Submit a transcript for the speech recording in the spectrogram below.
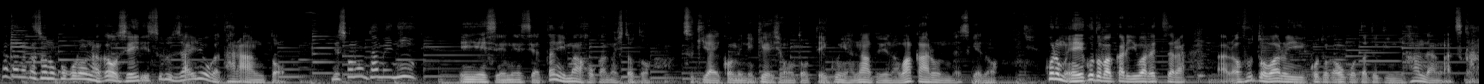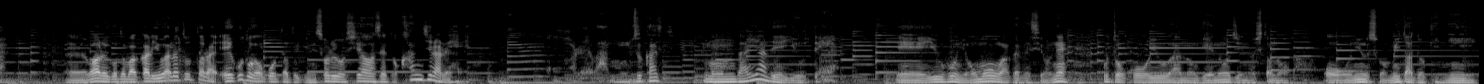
なかなかその心の中を整理する材料が足らんと。で、そのために、え SNS やったり、まあ他の人と付き合い、コミュニケーションを取っていくんやなというのはわかるんですけど、これもええことばっかり言われてたら、あの、ふと悪いことが起こった時に判断がつかん。えー、悪いことばっかり言われとったら、ええことが起こった時にそれを幸せと感じられへん。これは難しい問題やで言うて、えー、いうふうに思うわけですよね。ふとこういうあの芸能人の人のニュースを見た時に、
